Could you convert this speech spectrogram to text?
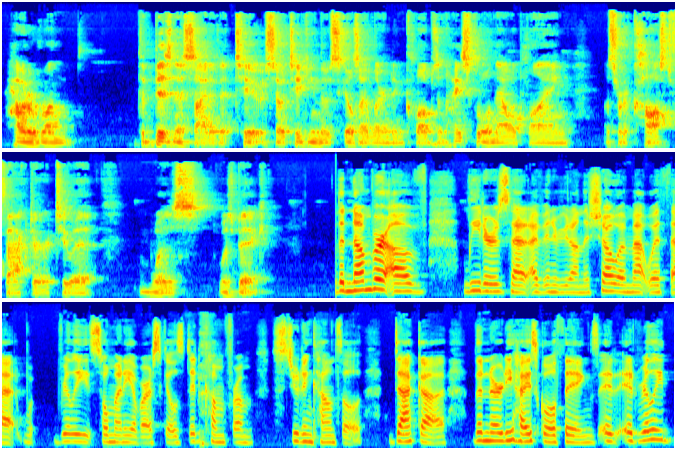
how to run the business side of it too. So taking those skills I learned in clubs in high school, now applying a sort of cost factor to it was was big. The number of leaders that I've interviewed on the show and met with that really so many of our skills did come from student council, DECA, the nerdy high school things. It, it really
